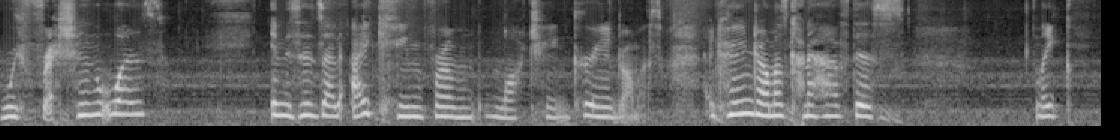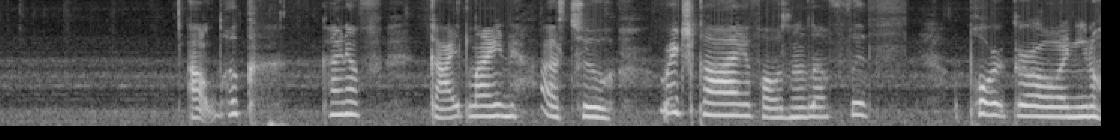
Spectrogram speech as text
refreshing it was in the sense that I came from watching Korean dramas. And Korean dramas kind of have this like outlook kind of guideline as to rich guy falls in love with a poor girl and you know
